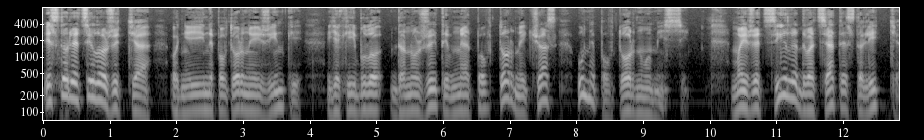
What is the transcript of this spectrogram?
Історія цілого життя однієї неповторної жінки, якій було дано жити в неповторний час у неповторному місці. Майже ціле ХХ століття,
